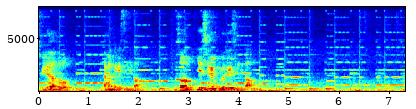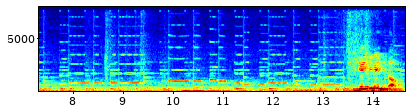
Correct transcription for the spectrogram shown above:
주의하도록 하면 되겠습니다. 우선 예시를 보여드리겠습니다. 이게 1회입니다.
